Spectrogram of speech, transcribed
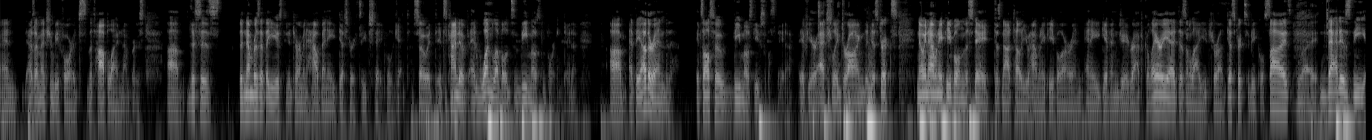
And as I mentioned before, it's the top line numbers. Um, this is the numbers that they use to determine how many districts each state will get. So it, it's kind of, at one level, it's the most important data. Um, at the other end, it's also the most useless data. If you're actually drawing the districts, knowing how many people in the state does not tell you how many people are in any given geographical area. It doesn't allow you to draw districts of equal size. Right. That is the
